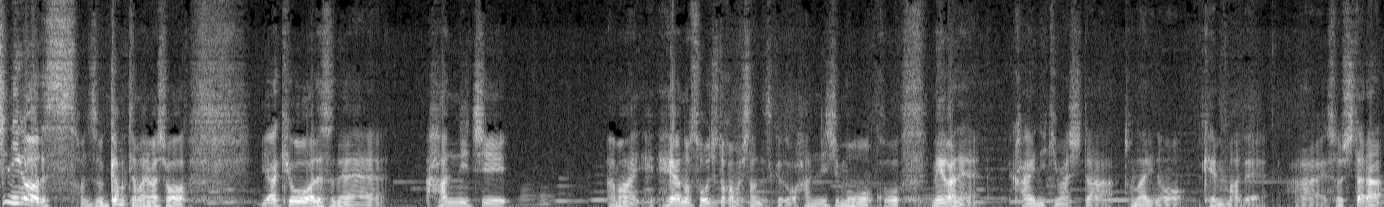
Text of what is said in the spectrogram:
西2号です。本日も頑張ってまいりましょう。いや今日はですね半日あまあ部屋の掃除とかもしたんですけど半日もうこうメガネ買いに来ました。隣の県まで。はい。そしたら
